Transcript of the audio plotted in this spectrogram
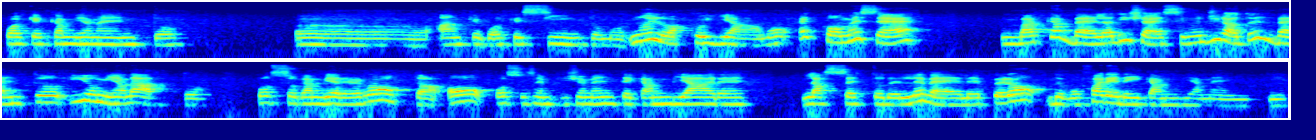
qualche cambiamento, eh, anche qualche sintomo, noi lo accogliamo, è come se in barca a vela dicessimo, girato il vento, io mi adatto, posso cambiare rotta o posso semplicemente cambiare l'assetto delle vele, però devo fare dei cambiamenti.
